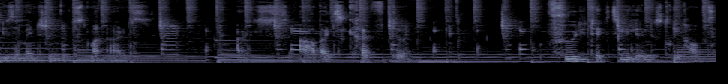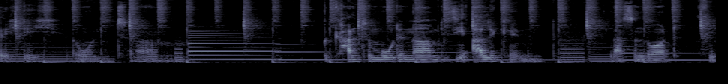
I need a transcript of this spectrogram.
Diese Menschen nutzt man als Arbeitskräfte für die Textilindustrie hauptsächlich und ähm, bekannte Modenamen, die Sie alle kennen, lassen dort für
